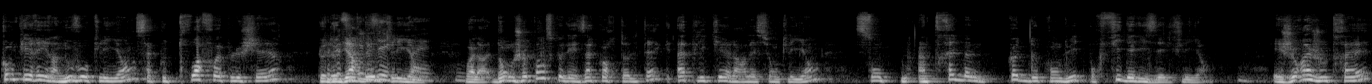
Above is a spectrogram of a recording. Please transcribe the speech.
conquérir un nouveau client, ça coûte trois fois plus cher que, Que de le garder le client. ouais. Voilà. Donc je pense que les accords Toltec appliqués à la relation client sont un très bon code de conduite pour fidéliser le client. Et je rajouterais,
